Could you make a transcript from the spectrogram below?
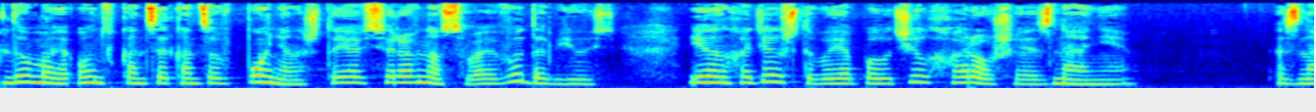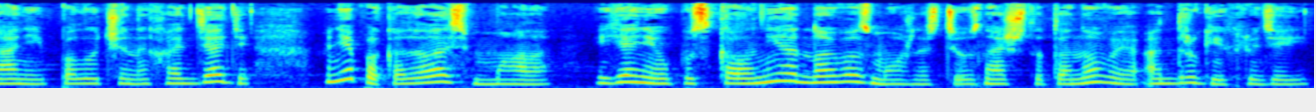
Думаю, он в конце концов понял, что я все равно своего добьюсь, и он хотел, чтобы я получил хорошее знание. Знаний, полученных от дяди, мне показалось мало, и я не упускал ни одной возможности узнать что-то новое от других людей.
